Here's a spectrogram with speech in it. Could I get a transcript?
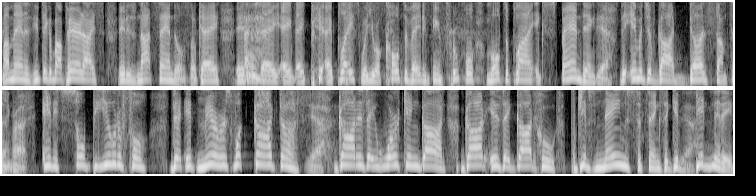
My man is. You think about paradise. It is not sandals. Okay. It is a a, a, a place where you are cultivating, being fruitful, multiplying, expanding. Yeah. The image of God does something. Right. And it's so beautiful that it mirrors what God does. Yeah. God is a working God. God is a God who gives names to things that give Yeah. dignity.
